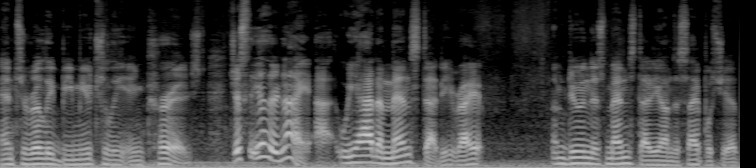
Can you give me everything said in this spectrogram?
and to really be mutually encouraged. Just the other night, we had a men's study, right? I'm doing this men's study on discipleship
